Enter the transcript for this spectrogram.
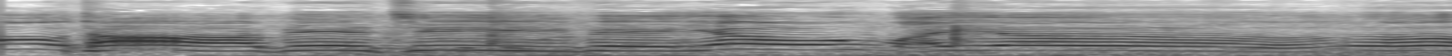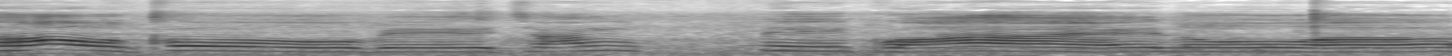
好他别气别有味啊，好过别唱别快乐啊。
